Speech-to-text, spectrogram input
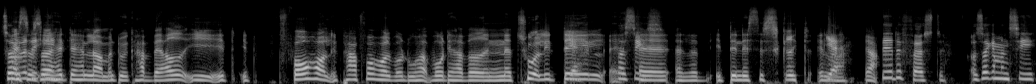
Så, altså, det, så en... det handler om, at du ikke har været i et, et forhold, et par forhold, hvor, du har, hvor det har været en naturlig del ja, af, eller det næste skridt? Eller, ja, ja, det er det første. Og så kan man sige,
